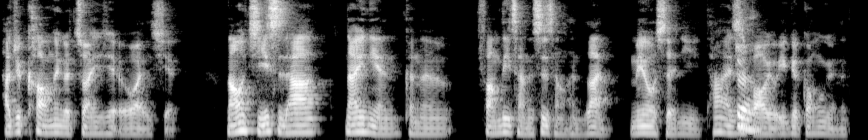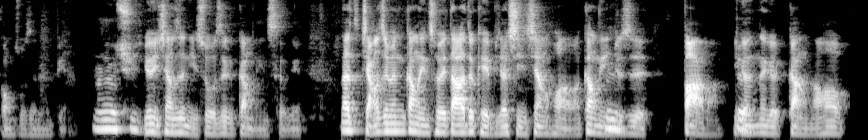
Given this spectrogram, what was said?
他就靠那个赚一些额外的钱。然后即使他那一年可能房地产的市场很烂，没有生意，他还是保有一个公务员的工作在那边，蛮有趣，有点像是你说的这个杠铃策略。那讲到这边杠铃策略，大家都可以比较形象化嘛。杠铃就是把嘛，一个那个杠，然后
